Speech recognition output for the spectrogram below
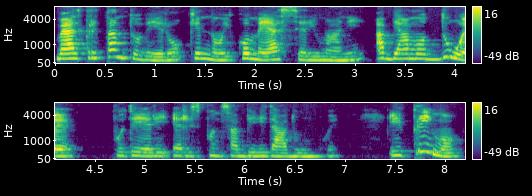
Ma è altrettanto vero che noi come esseri umani abbiamo due poteri e responsabilità dunque. Il primo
